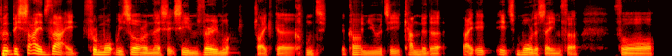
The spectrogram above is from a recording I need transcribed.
But besides that, it, from what we saw in this, it seems very much like a, cont- a continuity candidate. Like it, it's more the same for for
